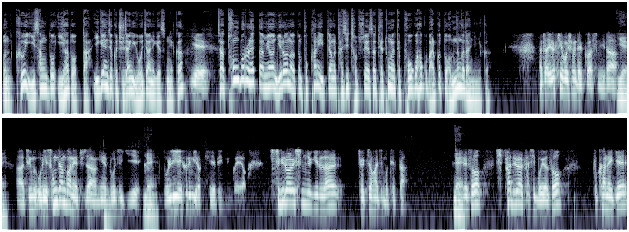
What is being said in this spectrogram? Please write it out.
뿐 그 이상도 이하도 없다. 이게 이제 그 주장이 요지 아니겠습니까? 예. 자, 통보를 했다면 이런 어떤 북한의 입장을 다시 접수해서 대통령한테 보고하고 말 것도 없는 것 아닙니까? 아, 자, 이렇게 보시면 될 것 같습니다. 예. 아, 지금 우리 송 장관의 주장의 로직이 그 네. 논리의 흐름이 이렇게 돼 있는 거예요. 11월 16일 날 결정하지 못했다. 네. 그래서 18일 날 다시 모여서 북한에게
